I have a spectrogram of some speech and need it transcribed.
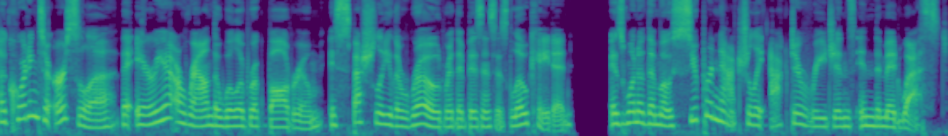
According to Ursula, the area around the Willowbrook Ballroom, especially the road where the business is located, is one of the most supernaturally active regions in the Midwest.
